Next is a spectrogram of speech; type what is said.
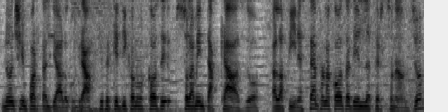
Non ci importa il dialogo, grazie, perché dicono cose solamente a caso. Alla fine, è sempre una cosa del personaggio.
